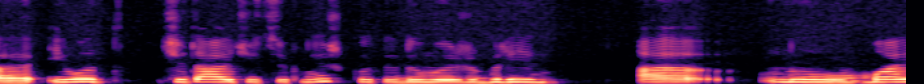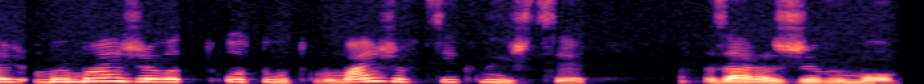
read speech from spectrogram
Е, і от читаючи цю книжку, ти думаєш, блін, а ну, май, ми майже от, отут, ми майже в цій книжці зараз живемо.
